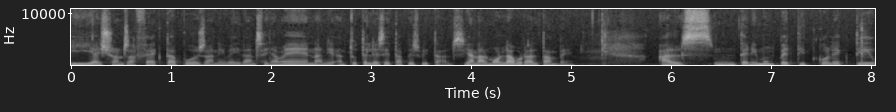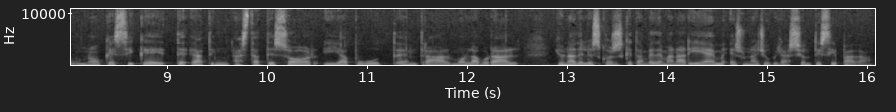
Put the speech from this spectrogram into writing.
i això ens afecta pues, a nivell d'ensenyament, en totes les etapes vitals i en el món laboral també. Els, mm, tenim un petit col·lectiu no, que sí que te, ha, tin- ha estat de sort i ha pogut entrar al món laboral i una de les coses que també demanaríem és una jubilació anticipada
